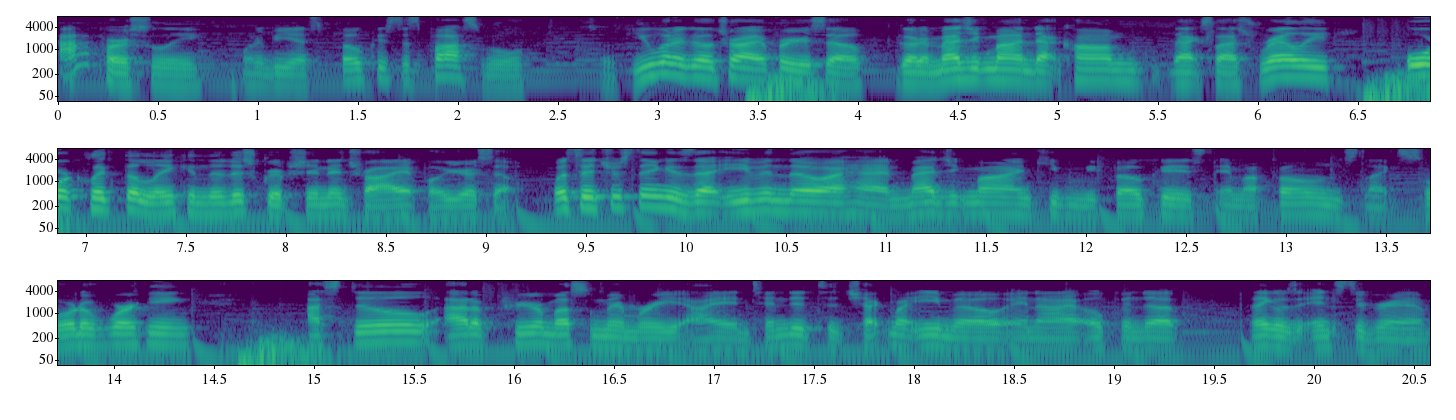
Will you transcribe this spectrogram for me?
I personally want to be as focused as possible, so if you want to go try it for yourself, go to magicmind.com backslash Relly or click the link in the description and try it for yourself. What's interesting is that even though I had Magic Mind keeping me focused and my phone's like sort of working, I still, out of pure muscle memory, I intended to check my email and I opened up, I think it was Instagram,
